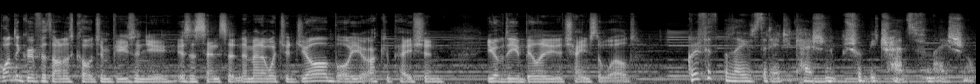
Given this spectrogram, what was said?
What the Griffith Honours College imbues in you is a sense that no matter what your job or your occupation, you have the ability to change the world. Griffith believes that education should be transformational.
